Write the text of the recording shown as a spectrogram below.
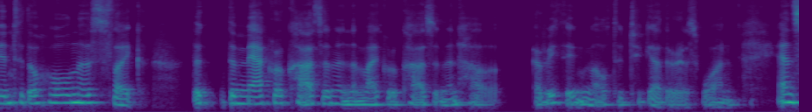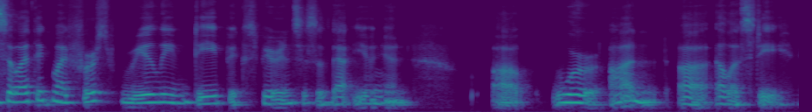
into the wholeness, like the the macrocosm and the microcosm and how everything melted together as one. And so I think my first really deep experiences of that union uh, were on uh, LSD.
